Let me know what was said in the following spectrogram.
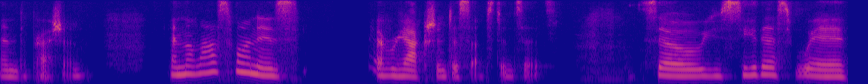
and depression. And the last one is a reaction to substances. So you see this with,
